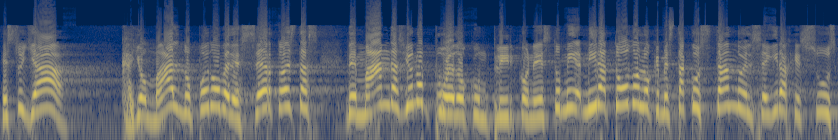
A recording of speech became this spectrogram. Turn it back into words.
Esto ya cayó mal, no puedo obedecer todas estas demandas, yo no puedo cumplir con esto. Mira, todo lo que me está costando el seguir a Jesús.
